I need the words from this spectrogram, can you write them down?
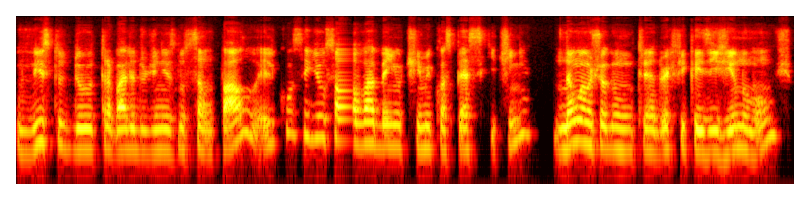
visto do trabalho do Diniz no São Paulo, ele conseguiu salvar bem o time com as peças que tinha. Não é um jogo um treinador que fica exigindo um monte.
